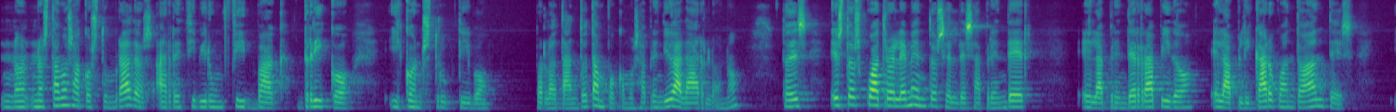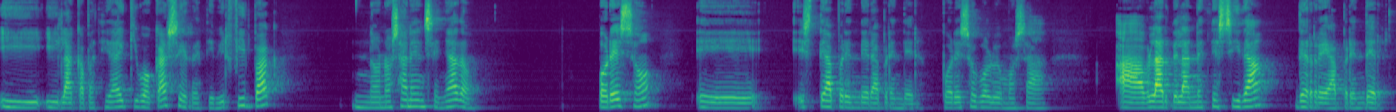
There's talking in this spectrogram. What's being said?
no estamos acostumbrados a recibir un feedback rico y constructivo. Por lo tanto, tampoco hemos aprendido a darlo, ¿no? Entonces, estos cuatro elementos, el desaprender, el aprender rápido, el aplicar cuanto antes y, la capacidad de equivocarse y recibir feedback, no nos han enseñado. Por eso, eh, este aprender a aprender. Por eso volvemos a, a, hablar de la necesidad de reaprender.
